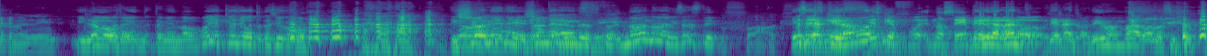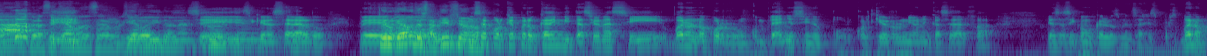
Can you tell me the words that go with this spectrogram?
híjole. Y luego también, también Mau, oye, ¿qué llego a tu casa? Y yo como, y No, yo, no nene, te yo, nene, ¿dónde estoy? No, no me avisaste. Fuck. Y ese Es día que- quedamos Es que fue, no sé, de pero ir al cuando- antro, de ir al antro, de ir a un bar o algo así. Ah, pero sí quedamos de hacer algo. Quiero ir al antro. Sí, bien. si quieres hacer algo. Pero, Pero quedamos de salir, ¿sí o no? No sé por qué, pero cada invitación así, bueno, no por un cumpleaños, sino por cualquier reunión en casa de Alfa, es así como que los mensajes por... Bueno,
